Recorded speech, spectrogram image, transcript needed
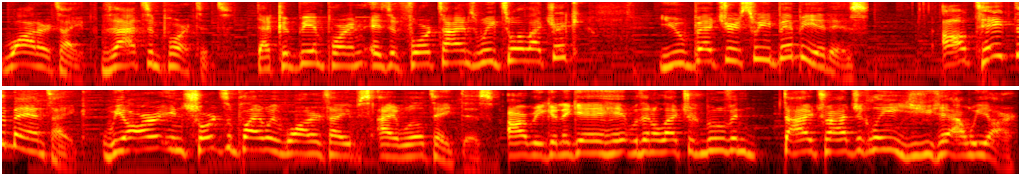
water type. That's important. That could be important. Is it four times weak to electric? You bet your sweet Bibby it is. I'll take the Mantike. We are in short supply with water types. I will take this. Are we going to get hit with an electric move and die tragically? Yeah, we are.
